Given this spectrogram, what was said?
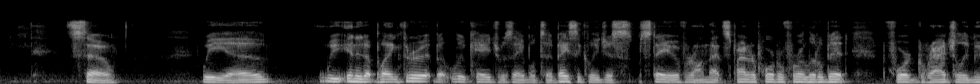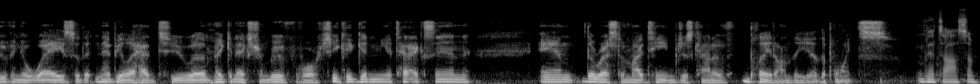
so we. We ended up playing through it, but Luke Cage was able to basically just stay over on that spider portal for a little bit before gradually moving away so that Nebula had to uh, make an extra move before she could get any attacks in. And the rest of my team just kind of played on the uh, the points. That's awesome.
